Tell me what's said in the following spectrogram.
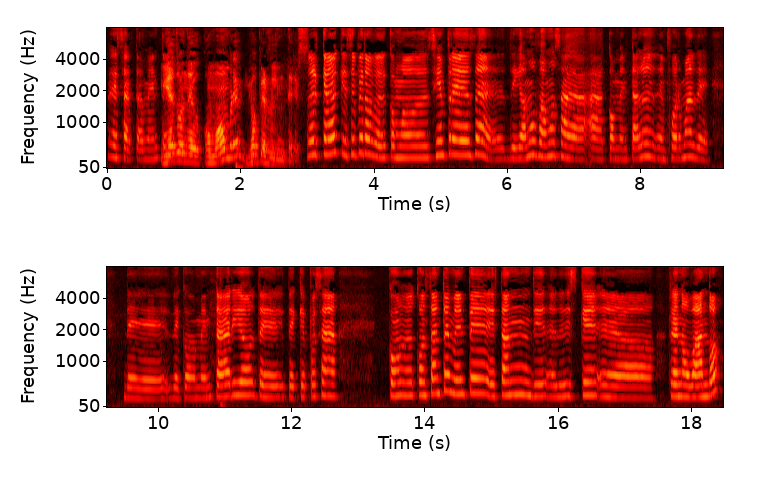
Exactamente. Y es donde como hombre yo pierdo el interés. Pues creo que sí, pero eh, como siempre es, de- digamos, vamos a, a comentarlo en, forma de, de, de comentario, de, de que pues a- con- constantemente están eh, eh, renovando,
